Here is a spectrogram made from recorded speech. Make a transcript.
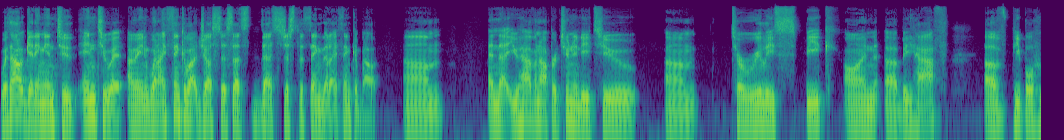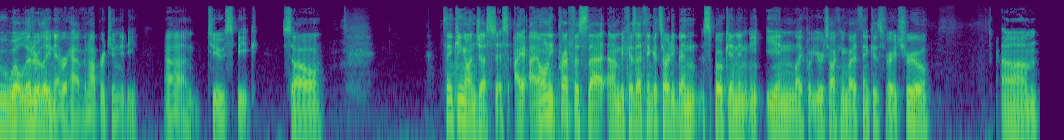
without getting into into it, I mean, when I think about justice, that's that's just the thing that I think about, um, and that you have an opportunity to um, to really speak on uh, behalf of people who will literally never have an opportunity um, to speak. So thinking on justice. I, I only preface that um, because I think it's already been spoken, and Ian, like what you were talking about, I think is very true. Um,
